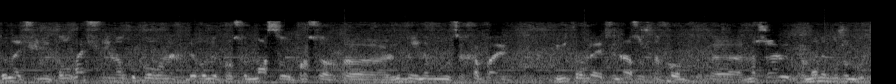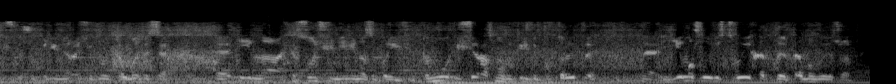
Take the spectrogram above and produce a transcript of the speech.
Донеччині та Луганщині на окупованих, де вони просто масово просто людей на вулицях хапають і відправляють відразу ж на фронт. На жаль, ми не можемо виключити, що подібні речі будуть робитися і на Херсонщині, і на Запоріжжі. Тому і ще раз можу тільки повторити: є можливість виїхати, треба виїжджати.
